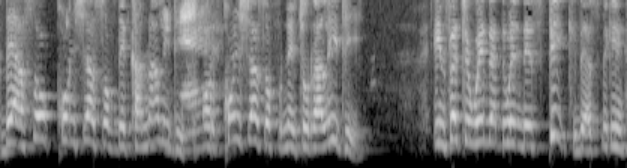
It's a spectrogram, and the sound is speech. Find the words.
They are so conscious of the carnality or conscious of naturality in such a way that when they speak, they are speaking,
